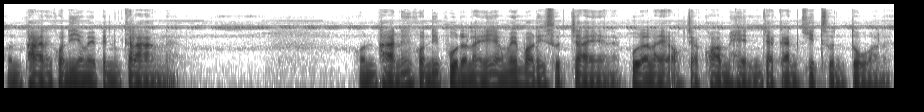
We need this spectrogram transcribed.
คนพาลคือคนที่ยังไม่เป็นกลางเนี่ยคนผ่านคือคนที่พูดอะไรยังไม่บริสุทธิ์ใจนะพูดอะไรออกจากความเห็นจากการคิดส่วนตัวเลย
